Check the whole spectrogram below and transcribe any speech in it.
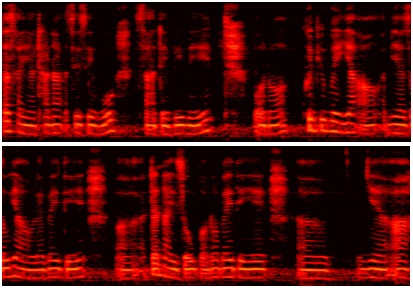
သက်ဆိုင်ရာဌာနအစီအစဉ်ကိုစာတင်ပေးမယ်ပေါ့နော်ခွင့်ပြုမိတ်ရအောင်အမြန်ဆုံးရအောင်လည်းမိတ်တင်အာအတက်နိုင်ဆုံးပေါ့နော်မိတ်တင်ရဲ့အာညံအား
